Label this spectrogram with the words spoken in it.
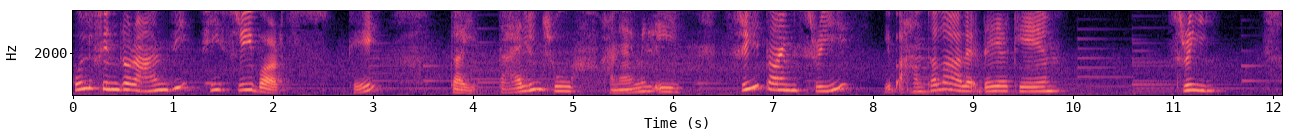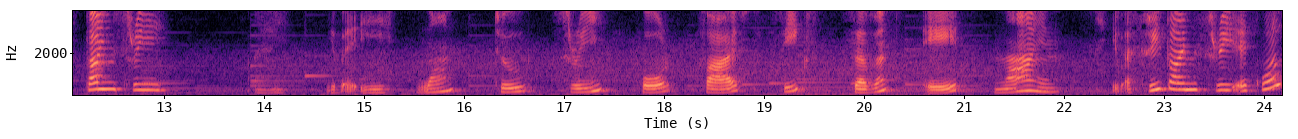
كل finger عندي فيه 3 parts okay طيب تعالي نشوف هنعمل إيه. 3 times 3 يبقى هنطلع على إيديا كام؟ 3 times 3 أهي يبقى إيه؟ 1 2 3 4 5 6 7 8 9 يبقى 3 times 3 equal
